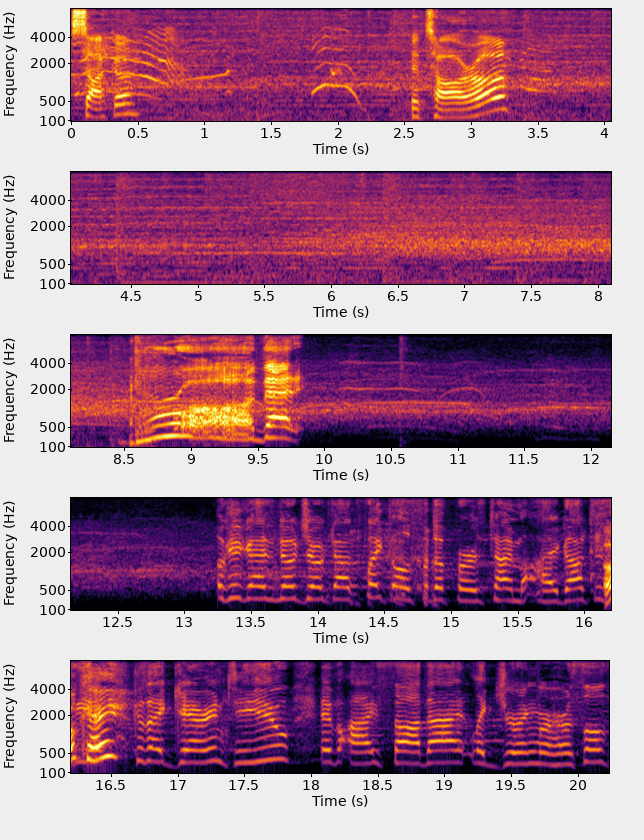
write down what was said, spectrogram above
Sokka. Katara. Bro, that... Okay, guys, no joke. That's like also the first time I got to see Okay. Because I guarantee you, if I saw that like during rehearsals,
